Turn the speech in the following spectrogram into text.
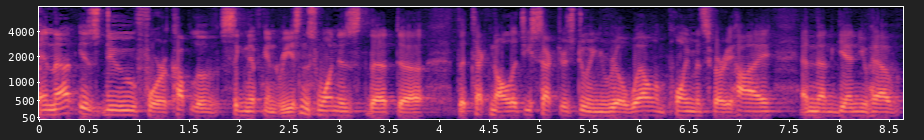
And that is due for a couple of significant reasons. One is that uh, the technology sector is doing real well, employment's very high, and then again you have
